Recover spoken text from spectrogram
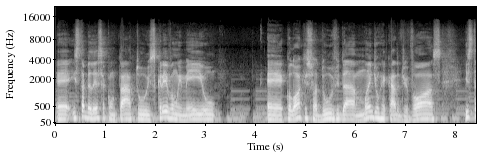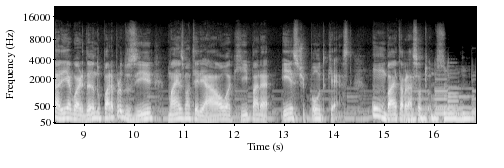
é, estabeleça contato, escreva um e-mail, é, coloque sua dúvida, mande um recado de voz. Estarei aguardando para produzir mais material aqui para este podcast. Um baita abraço a todos.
